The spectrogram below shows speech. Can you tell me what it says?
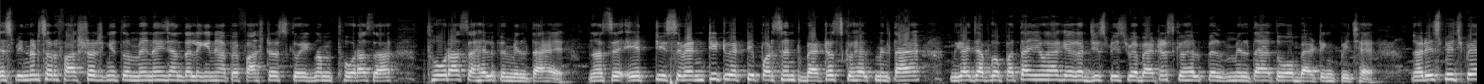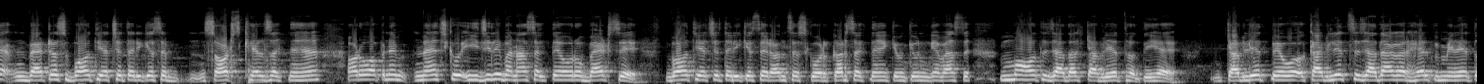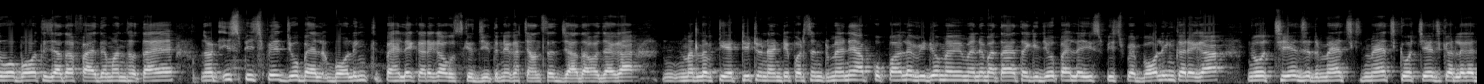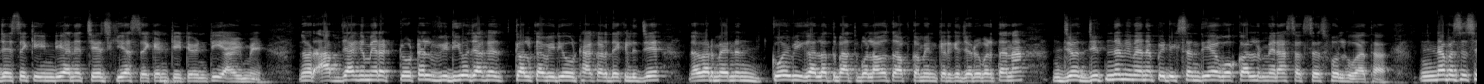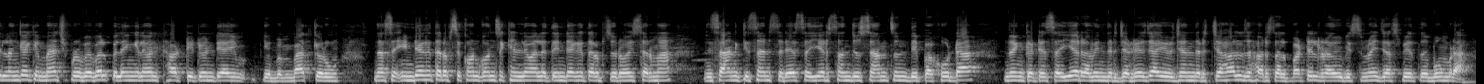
स्पिनर्स और फास्टर्स की तो मैं नहीं जानता, लेकिन यहाँ पे फास्टर्स को एकदम थोड़ा सा थोड़ा सा हेल्प मिलता है। से 80 70 टू 80 परसेंट बैटर्स को हेल्प मिलता है। गाइज़ आपको पता ही होगा कि अगर जिस पिच पे बैटर्स को हेल्प मिलता है तो वो बैटिंग पिच है। और इस पिच पे बैटर्स बहुत ही अच्छे तरीके से शॉट्स खेल सकते हैं और वो अपने मैच को ईजिली बना सकते हैं और वो बैट से बहुत ही अच्छे तरीके से रन से स्कोर कर सकते हैं, क्योंकि उनके पास बहुत ज़्यादा काबिलियत होती है। काबिलियत पे वो, काबिलियत से ज़्यादा अगर हेल्प मिले तो वो बहुत ही ज़्यादा फ़ायदेमंद होता है। और इस पिच पे जो बॉलिंग पहले करेगा, उसके जीतने का चांसेस ज़्यादा हो जाएगा। मतलब कि 80 टू 90 परसेंट मैंने आपको पहले वीडियो में भी मैंने बताया था कि जो पहले इस पिच पे बॉलिंग करेगा, वो चेज मैच मैच को चेज कर लेगा। जैसे कि इंडिया ने चेज किया सेकेंड टी ट्वेंटी आई में। और आप जाके मेरा टोटल वीडियो जाकर कल का वीडियो उठा कर देख लीजिए। अगर मैंने कोई भी गलत बात बोला हो तो आप कमेंट करके ज़रूर बताना। जो जितने भी मैंने प्रिडिक्शन दिए, वो कल मेरा सक्सेसफुल हुआ था। इंडिया वर्सेज श्रीलंका के match probable playing eleven third T twenty I की बात करूँ जैसे इंडिया की तरफ़ से कौन कौन से खेलने वाले थे? इंडिया की तरफ़ से रोहित शर्मा ईशान किशन श्रेयस अय्यर, संजू सैमसन, दीपक हुडा वेंकटेश अय्यर, रविंद्र जडेजा युजेंद्र चहल, हर्षल पटेल, रवि बिश्नोई, जसप्रीत बुमराह।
